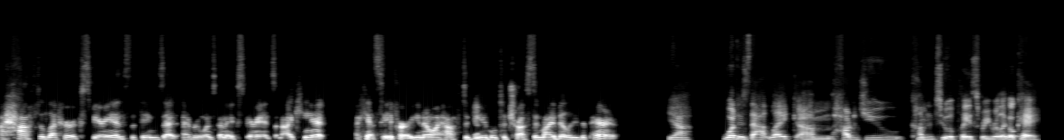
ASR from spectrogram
I have to let her experience the things that everyone's going to experience and I can't I can't save her, you know. I have to be able to trust in my ability to parent. Yeah what is that like um how did you come to a place where you were like okay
